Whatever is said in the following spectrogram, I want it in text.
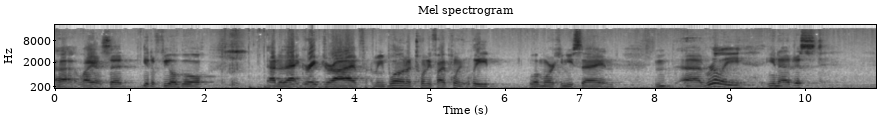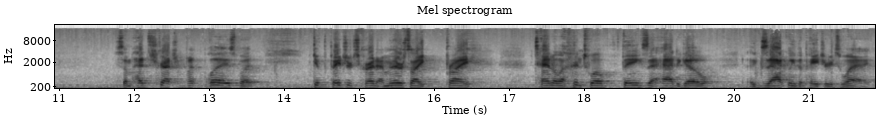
uh, like I said, get a field goal out of that great drive. I mean, blowing a 25 point lead, what more can you say? And uh, really, you know, just some head scratching plays, but give the Patriots credit. I mean, there's like probably 10, 11, 12 things that had to go exactly the Patriots' way.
